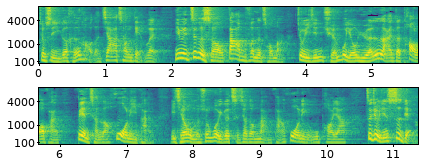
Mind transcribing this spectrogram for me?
就是一个很好的加仓点位，因为这个时候大部分的筹码就已经全部由原来的套牢盘变成了获利盘。以前我们说过一个词叫做满盘获利无抛压，这就已经四点了。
